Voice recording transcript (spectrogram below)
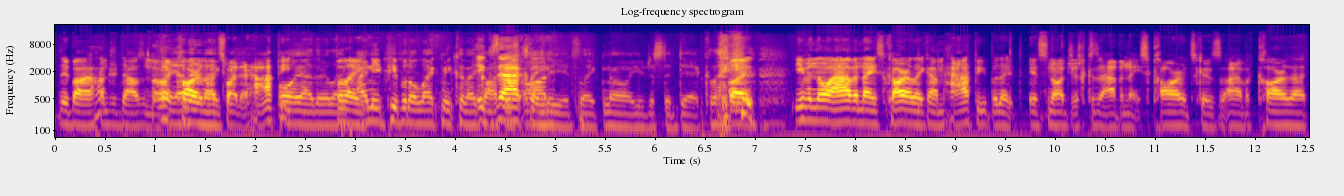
they buy a hundred thousand Oh, yeah, car. they're That's why they're happy. Oh yeah, they're like, like- I need people to like me because I Exactly. got this Audi. It's like, no, you're just a dick. Like, But even though I have a nice car, like I'm happy. But it, it's not just because I have a nice car. It's because I have a car that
